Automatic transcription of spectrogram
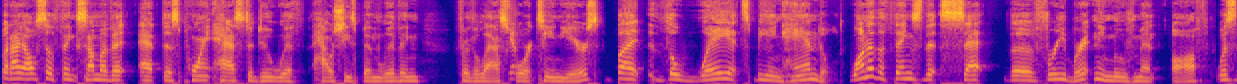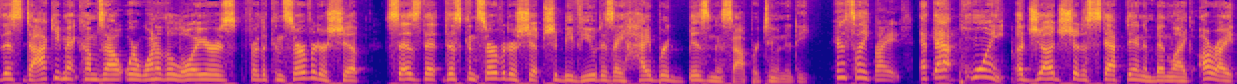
but I also think some of it at this point has to do with how she's been living for the last Yep. 14 years, but the way it's being handled. One of the things that set the Free Britney movement off was this document comes out where one of the lawyers for the conservatorship says that this conservatorship should be viewed as a hybrid business opportunity. And it's like, Right. at that point, a judge should have stepped in and been like, all right,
